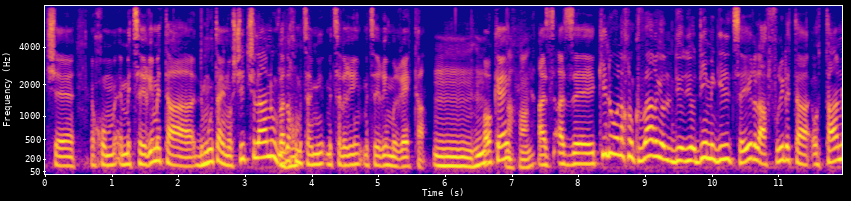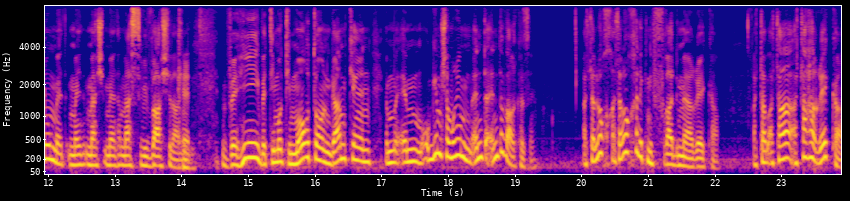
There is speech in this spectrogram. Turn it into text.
שאנחנו מציירים את הדמות האנושית שלנו, ואז אנחנו מציירים, מציירים, מציירים רקע. אוקיי? נכון. אז, אז אה, כאילו אנחנו כבר יודעים מגיל צעיר להפריד את אותנו מה, מה, מה, מהסביבה שלנו. כן. והיא וטימותי מורטון גם כן, הם, הם הוגים שאומרים, אין, אין דבר כזה. אתה לא, אתה לא חלק נפרד מהרקע. אתה, אתה, אתה הרקע.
